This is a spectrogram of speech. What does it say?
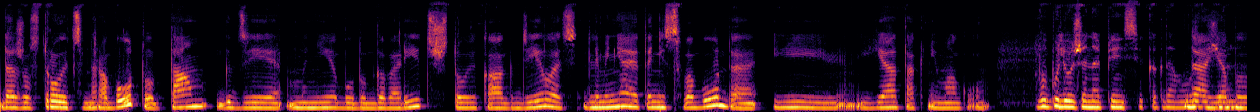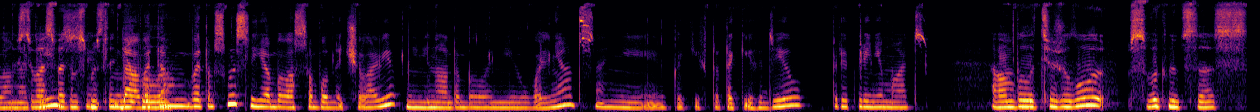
даже устроиться на работу там, где мне будут говорить, что и как делать. Для меня это не свобода, и я так не могу. Вы были уже на пенсии, когда вы Да, уезжали? я была То на есть пенсии. у вас в этом смысле не да, было? в этом, в этом смысле я была свободный человек, мне не надо было ни увольняться, ни каких-то таких дел предпринимать. А вам было тяжело свыкнуться с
